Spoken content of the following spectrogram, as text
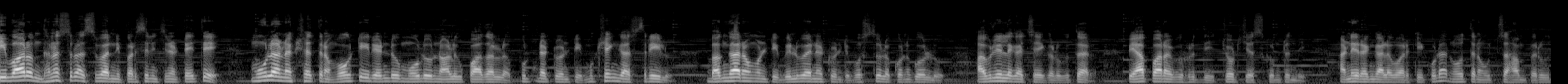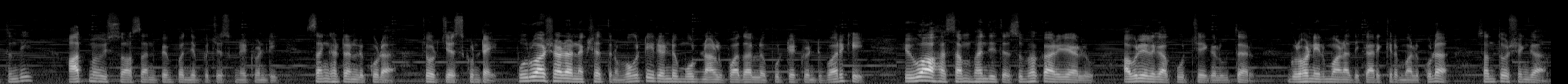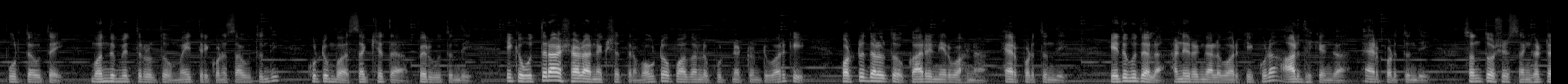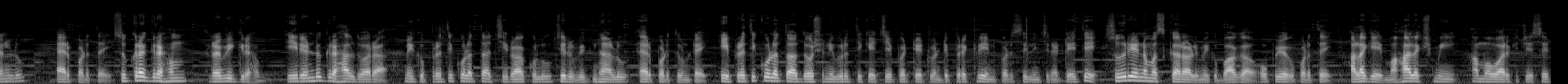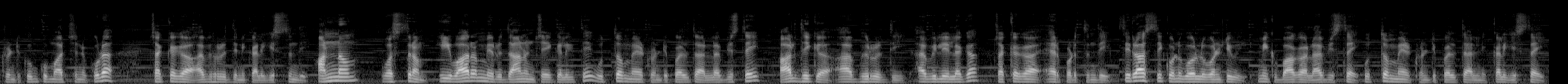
ఈ వారం ధనుసు రాశి వారిని పరిశీలించినట్టయితే మూల నక్షత్రం ఒకటి రెండు మూడు నాలుగు పాదాల్లో పుట్టినటువంటి ముఖ్యంగా స్త్రీలు బంగారం వంటి విలువైనటువంటి వస్తువుల కొనుగోళ్ళు అవలీలగా చేయగలుగుతారు. వ్యాపార అభివృద్ధి చోటు చేసుకుంటుంది. అన్ని రంగాల వారికి కూడా నూతన ఉత్సాహం పెరుగుతుంది. ఆత్మవిశ్వాసాన్ని పెంపొందింప చేసుకునేటువంటి సంఘటనలు కూడా చోటు చేసుకుంటాయి. పూర్వాషాఢ నక్షత్రం ఒకటి రెండు మూడు నాలుగు పాదాల్లో పుట్టేటువంటి వారికి వివాహ సంబంధిత శుభకార్యాలు అవలీలగా పూర్తి చేయగలుగుతారు. గృహ నిర్మాణాది కార్యక్రమాలు కూడా సంతోషంగా పూర్తవుతాయి. బంధుమిత్రులతో మైత్రి కొనసాగుతుంది. కుటుంబ సఖ్యత పెరుగుతుంది. ఇక ఉత్తరాషాఢ నక్షత్రం ఒకటో పాదంలో పుట్టినటువంటి వారికి పట్టుదలతో కార్యనిర్వహణ ఏర్పడుతుంది. ఎదుగుదల అన్ని రంగాల వారికి కూడా ఆర్థికంగా ఏర్పడుతుంది. సంతోష సంఘటనలు ఏర్పడతాయి. శుక్రగ్రహం రవిగ్రహం ఈ రెండు గ్రహాల ద్వారా మీకు ప్రతికూలత చిరాకులు చిరు విఘ్నాలు ఏర్పడుతుంటాయి. ఈ ప్రతికూలత దోష నివృత్తికి చేపట్టేటువంటి ప్రక్రియను పరిశీలించినట్టయితే సూర్య నమస్కారాలు మీకు బాగా ఉపయోగపడతాయి. అలాగే మహాలక్ష్మి అమ్మవారికి చేసేటువంటి కుంకుమార్చన కూడా చక్కగా అభివృద్ధిని కలిగిస్తుంది. అన్నం వస్త్రం ఈ వారం మీరు దానం చేయగలిగితే ఉత్తమమైనటువంటి ఫలితాలు లభిస్తాయి. ఆర్థిక అభివృద్ధి అవిలీలగా చక్కగా ఏర్పడుతుంది. స్థిరాస్తి కొనుగోలు వంటివి మీకు బాగా లాభిస్తాయి. ఉత్తమమైనటువంటి ఫలితాలని కలిగిస్తాయి.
